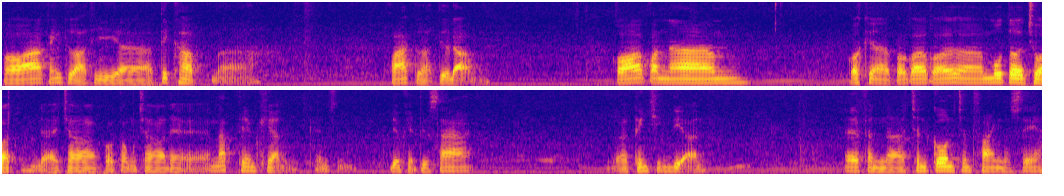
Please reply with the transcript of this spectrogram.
có cánh cửa thì à, tích hợp khóa cửa tự động. Có con có có có có motor chuột để chờ, có cổng chờ để nắp thêm khiển, điều khiển từ xa. Ờ, kính chỉnh điện đây là phần uh, chân côn chân phanh của xe.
